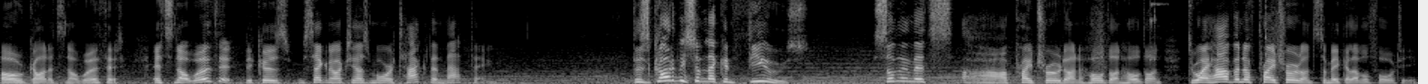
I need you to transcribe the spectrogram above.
Oh god, it's not worth it. it's not worth it because Segno actually has more attack than that thing. There's got to be something that can fuse. Something that's... Ah, oh, Priotrodon. Hold on, hold on. Do I have enough Priotrodons to make a level 40?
